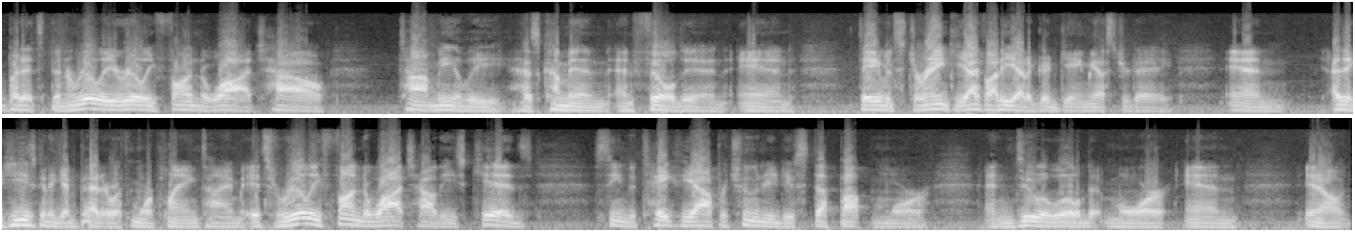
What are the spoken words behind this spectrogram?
But it's been really, really fun to watch how Tom Mealy has come in and filled in. And David Steranke, I thought he had a good game yesterday. And I think he's going to get better with more playing time. It's really fun to watch how these kids seem to take the opportunity to step up more and do a little bit more. And, you know,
